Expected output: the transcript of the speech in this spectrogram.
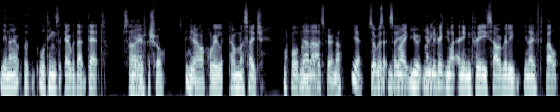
you know, or things that go with that debt. So, yeah, yeah, for sure. Yeah, I'll probably look on my side more than No, that. that's fair enough. Yeah. So was But that so great, you you lived in, like AMP, so I really, you know, felt,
